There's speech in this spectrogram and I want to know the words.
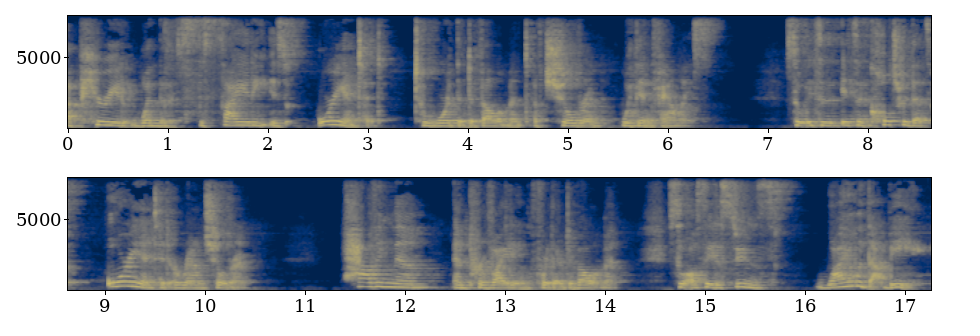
a period when the society is oriented toward the development of children within families. So it's a, it's a culture that's oriented around children, having them and providing for their development. So I'll say to students, why would that be?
